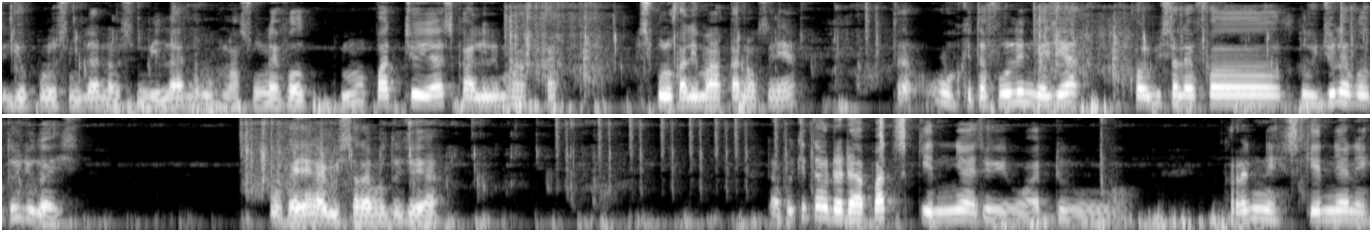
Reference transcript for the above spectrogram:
79 69 uh langsung level 4 cuy ya sekali makan. 10 kali makan maksudnya kita, uh kita fullin guys ya. Kalau bisa level 7 level 7 guys. Uh kayaknya nggak bisa level 7 ya tapi kita udah dapat skinnya cuy. Waduh. Keren nih skinnya nih.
